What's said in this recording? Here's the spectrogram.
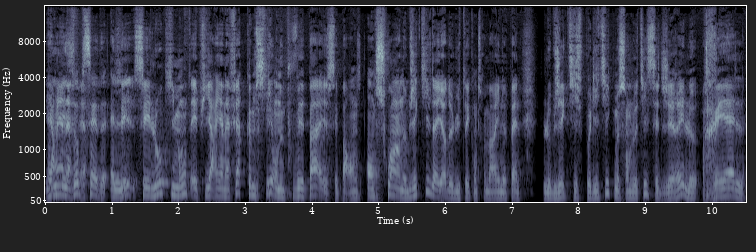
il y a rien à faire. C'est l'eau qui monte et puis il n'y a rien à faire, comme si on ne pouvait pas, et c'est pas en soi un objectif d'ailleurs de lutter contre Marine Le Pen. L'objectif politique, me semble-t-il, c'est de gérer le réel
